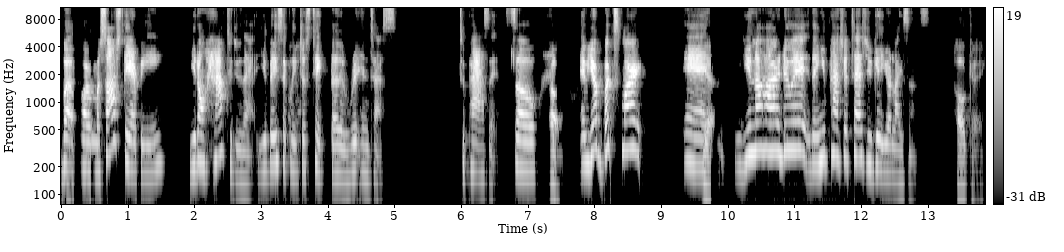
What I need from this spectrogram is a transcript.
But for massage therapy, you don't have to do that. You basically just take the written test to pass it. So oh. if you're book smart and yeah. you know how to do it, then you pass your test, you get your license. Okay.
